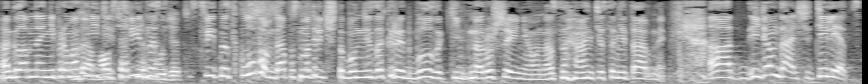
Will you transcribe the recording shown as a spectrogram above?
А главное, не промахнитесь да, с, фитнес, не с фитнес-клубом, да, посмотрите, чтобы он не закрыт был за какие-нибудь нарушения у нас антисанитарные. А, идем дальше. Теле телец.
